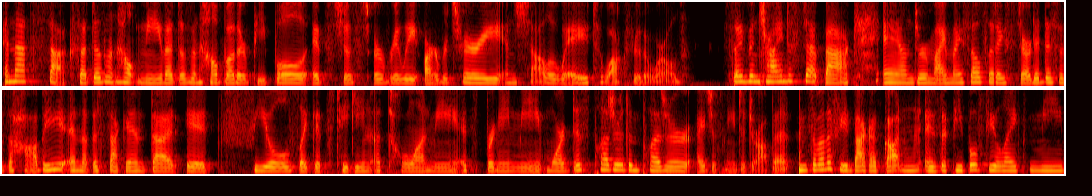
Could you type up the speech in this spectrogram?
And that sucks. That doesn't help me. That doesn't help other people. It's just a really arbitrary and shallow way to walk through the world. So I've been trying to step back and remind myself that I started this as a hobby and that the second that it feels like it's taking a toll on me, it's bringing me more displeasure than pleasure, I just need to drop it. And some of the feedback I've gotten is that people feel like me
